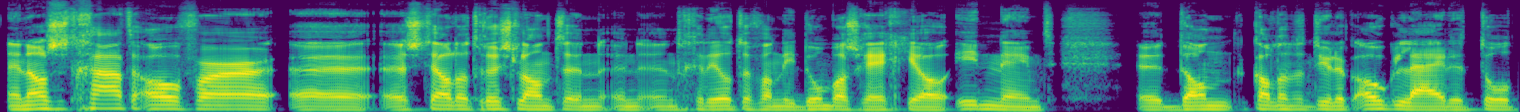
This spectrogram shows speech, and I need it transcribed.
En als het gaat over, uh, stel dat Rusland een, een, een, gedeelte van die Donbass-regio inneemt, uh, dan kan het natuurlijk ook leiden tot,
